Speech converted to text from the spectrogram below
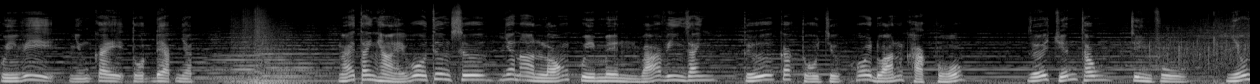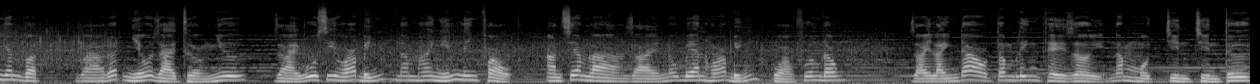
quý vị những cây tốt đẹp nhất. Ngài Thanh Hải vô thương sư nhân an lóng quỳ mền vá vinh danh từ các tổ chức hội đoán khạc phố giới truyền thông chính phủ nhiều nhân vật và rất nhiều giải thưởng như giải Wuxi Hóa Bính năm 2000 phẩu, ăn xem là giải Nobel Hóa Bính của phương Đông giải lãnh đạo tâm linh thế giới năm 1994,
